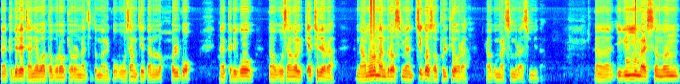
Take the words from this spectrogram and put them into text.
어, 그들의 자녀와 더불어 결혼하지도 말고 우상 재단을 헐고 어, 그리고 어, 우상을 깨뜨려라. 나무로 만들었으면 찍어서 불태워라. 라고 말씀을 하십니다. 이 말씀은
